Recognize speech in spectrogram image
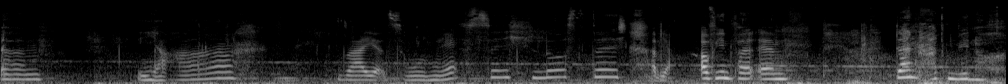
Ähm, ja, war jetzt so mäßig lustig. Aber ja, auf jeden Fall. Ähm, dann hatten wir noch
